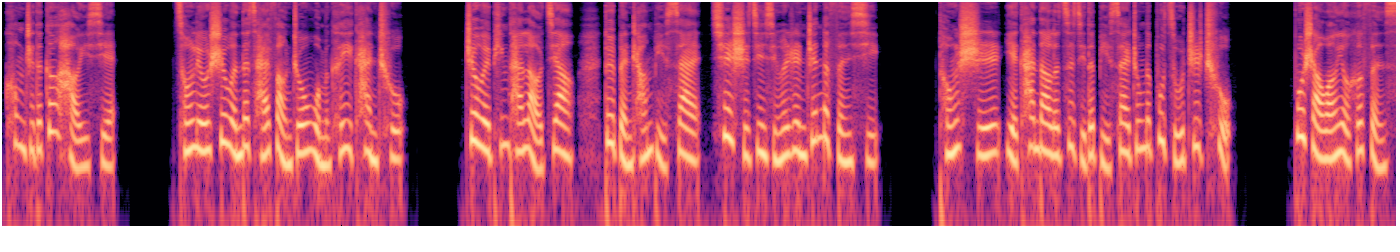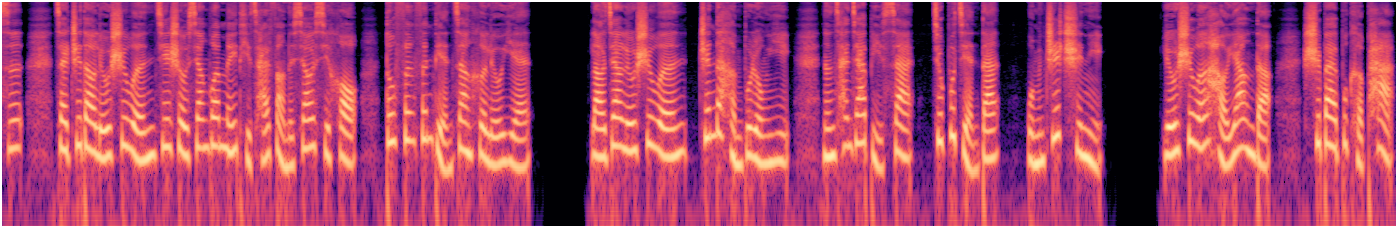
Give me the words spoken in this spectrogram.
控制的更好一些。从刘诗雯的采访中，我们可以看出，这位乒坛老将对本场比赛确实进行了认真的分析。同时，也看到了自己的比赛中的不足之处。不少网友和粉丝在知道刘诗雯接受相关媒体采访的消息后，都纷纷点赞和留言。老将刘诗雯真的很不容易，能参加比赛就不简单，我们支持你，刘诗雯好样的，失败不可怕，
